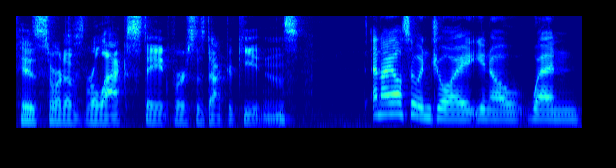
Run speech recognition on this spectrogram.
his sort of relaxed state versus Dr. Keaton's. And I also enjoy, you know, when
